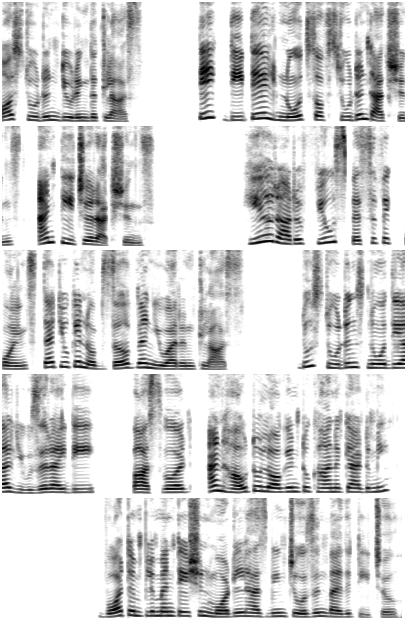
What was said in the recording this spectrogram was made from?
or student during the class. Take detailed notes of student actions and teacher actions. Here are a few specific points that you can observe when you are in class. Do students know their user ID, password, and how to log into Khan Academy? What implementation model has been chosen by the teacher?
